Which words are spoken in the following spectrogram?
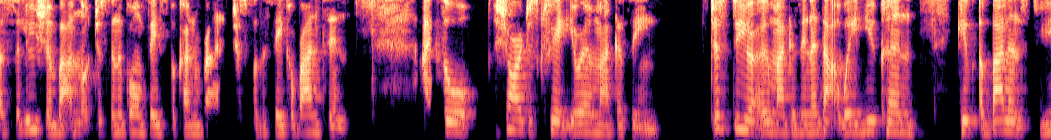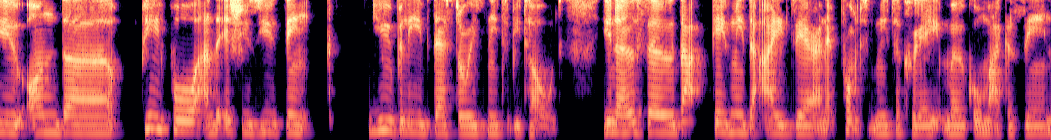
a solution, but I'm not just going to go on Facebook and rant just for the sake of ranting. I thought, Shar, just create your own magazine just do your own magazine and that way you can give a balanced view on the people and the issues you think you believe their stories need to be told you know? So that gave me the idea and it prompted me to create mogul magazine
